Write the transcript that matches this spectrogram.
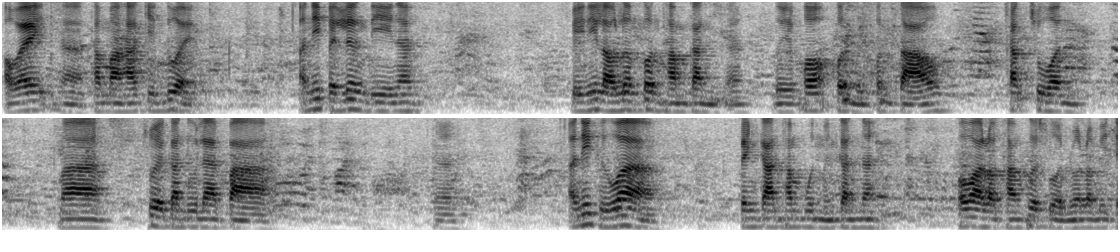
เอาไว้ทำมาหากินด้วย อันนี้เป็นเรื่องดีนะ ปีนี้เราเริ่มต้นทำกันนะโดยเฉพาะคนหนุ่มคนสาว ชักชวนมาช่วยกันดูแลป่านะอันนี้ถือว่าเป็นการทำบุญเหมือนกันนะ เพราะว่าเราทำเพื่อส่วนรวมเรามีเจ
